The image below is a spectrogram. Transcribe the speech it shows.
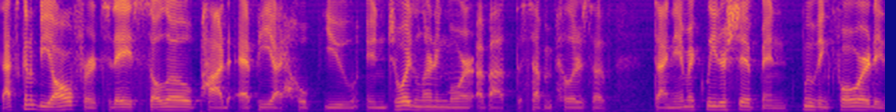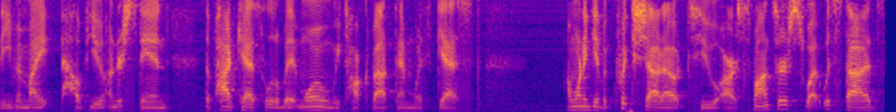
That's going to be all for today's solo pod epi. I hope you enjoyed learning more about the seven pillars of dynamic leadership and moving forward. It even might help you understand the podcast a little bit more when we talk about them with guests. I want to give a quick shout out to our sponsor, Sweat with Stods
